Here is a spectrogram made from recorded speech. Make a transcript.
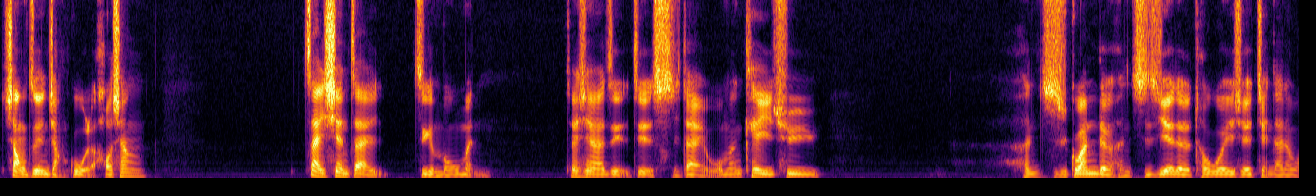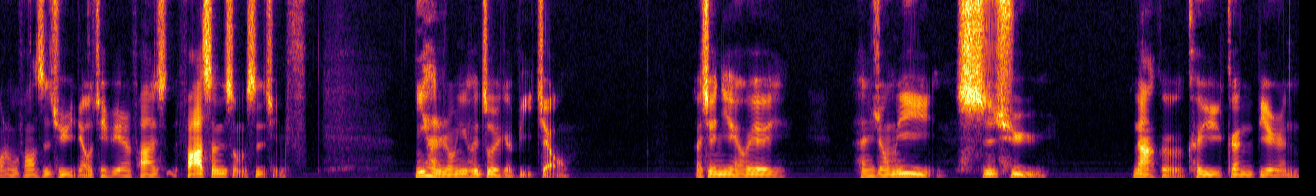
像我之前讲过了，好像在现在这个 moment。在现在这这个时代，我们可以去很直观的、很直接的，透过一些简单的网络方式去了解别人发发生什么事情。你很容易会做一个比较，而且你也会很容易失去那个可以跟别人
